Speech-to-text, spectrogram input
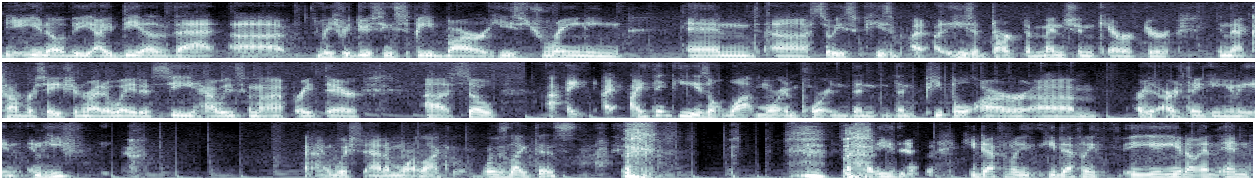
you know the idea that uh, he's reducing speed bar, he's draining, and uh, so he's he's uh, he's a dark dimension character in that conversation right away to see how he's going to operate there. Uh, so I, I, I think he is a lot more important than than people are um, are, are thinking, and he, and he I wish Adam Warlock was like this. but he definitely, he definitely, he definitely, you know, and and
